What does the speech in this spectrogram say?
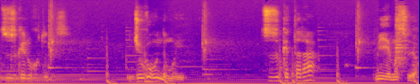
続けることです。15分でもいい。続けたら見えますよ。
